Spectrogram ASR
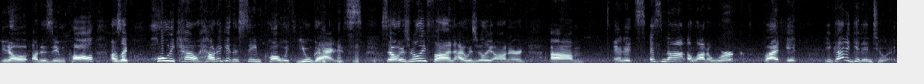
you know, on a Zoom call. I was like, holy cow, how did I get in the same call with you guys? so it was really fun. I was really honored. Um, and it's it's not a lot of work, but it you got to get into it.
